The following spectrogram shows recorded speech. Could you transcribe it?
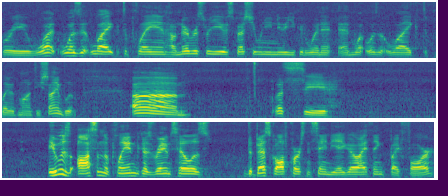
for you. What was it like to play in? How nervous were you, especially when you knew you could win it? And what was it like to play with Monte Scheinblum? Um, let's see. It was awesome to play in because Rams Hill is the best golf course in San Diego, I think, by far.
